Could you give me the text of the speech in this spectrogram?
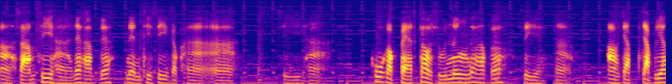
อ่าสามสี่หาเด้ครับเด้อเน้นที่สี่กับหาอ่าสี่หาคู่กับแปดเก้าศูนย์หนึ่งนะครับเด้อสี่อ่าเอาจับจับเลี้ยง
